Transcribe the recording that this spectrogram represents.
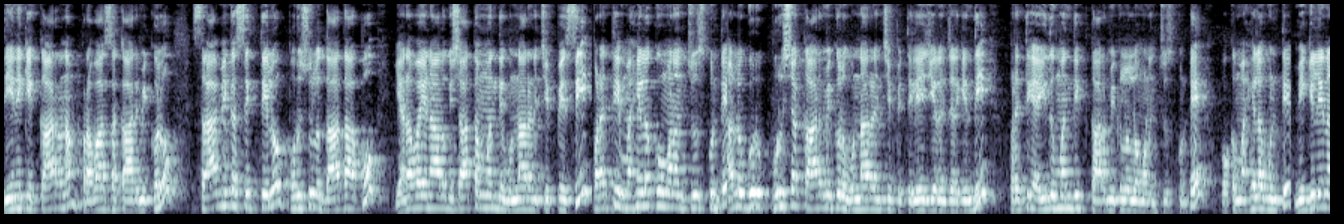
దీనికి కారణం ప్రవాస కార్మికులు. శ్రామిక శక్తిలో పురుషులు దాదాపు ఎనభై నాలుగు శాతం మంది ఉన్నారని చెప్పేసి ప్రతి మహిళకు మనం చూసుకుంటే నలుగురు పురుష కార్మికులు ఉన్నారని చెప్పి తెలియజేయడం జరిగింది. ప్రతి ఐదు మంది కార్మికులలో మనం చూసుకుంటే ఒక మహిళ ఉంటే మిగిలిన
